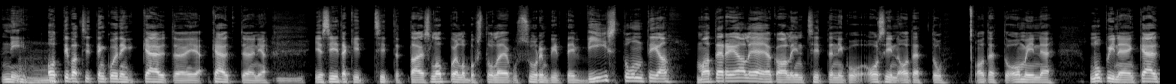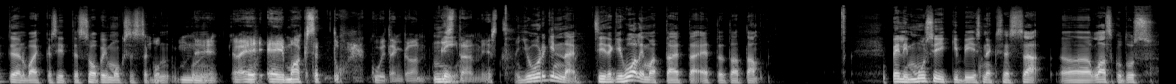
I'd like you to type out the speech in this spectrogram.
niin mm. ottivat sitten kuitenkin käyttöön ja, käyttöön ja, mm. ja siitäkin sitten taisi loppujen lopuksi tulla joku suurin piirtein viisi tuntia materiaalia, joka oli nyt sitten niin kuin osin otettu, otettu omine lupineen käyttöön, vaikka sitten sopimuksessa. Kun, kun... Niin. Ei, ei maksettu kuitenkaan niin. mistään niin. niistä. Juurikin näin. Siitäkin huolimatta, että, että tota, pelin musiikkibisneksessä äh, laskutus –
